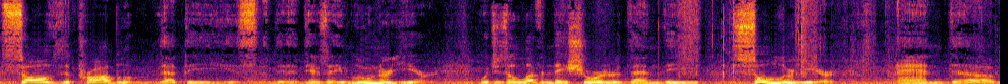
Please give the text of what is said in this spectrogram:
solve the problem that the, the there's a lunar year which is 11 days shorter than the solar year, and um,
